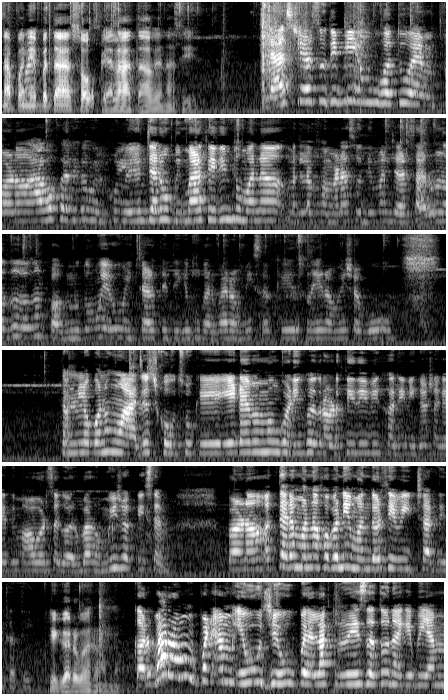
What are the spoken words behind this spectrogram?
ના પણ એ બધા શોખ પહેલા હતા હવે નથી. લાસ્ટ યર સુધી બી એવું હતું એમ પણ આ વખતે તો બિલકુલ. જ્યારે હું બીમાર થઈ હતી તો મને મતલબ હમણાં સુધી મને જ્યારે સારું નહોતું થતું ને પગનું તો હું એવું વિચારતી હતી કે હું ગરબા રમી શકીશ નહીં રમી શકું. તમને લોકોને હું આજે જ કહું છું કે એ ટાઈમે હું ઘણી વખત રડતી હતી એવી ખરી નીકળી શકે હતી આ વર્ષે ગરબા રમી શકીશ એમ. પણ અત્યારે મને ખબર નહીં અંદરથી એવી ઈચ્છા જ નહીં થતી. કે ગરબા રમો? ગરબા રમો પણ આમ એવું જેવું પહેલા ક્રેઝ હતો ને કે ભાઈ આમ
